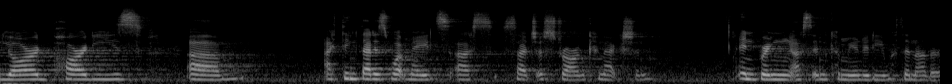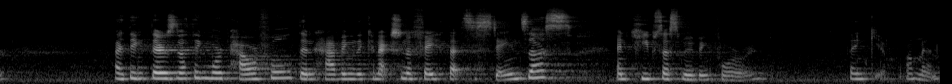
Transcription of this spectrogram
yard parties. Um, I think that is what makes us such a strong connection in bringing us in community with another. I think there's nothing more powerful than having the connection of faith that sustains us and keeps us moving forward. Thank you. Amen.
